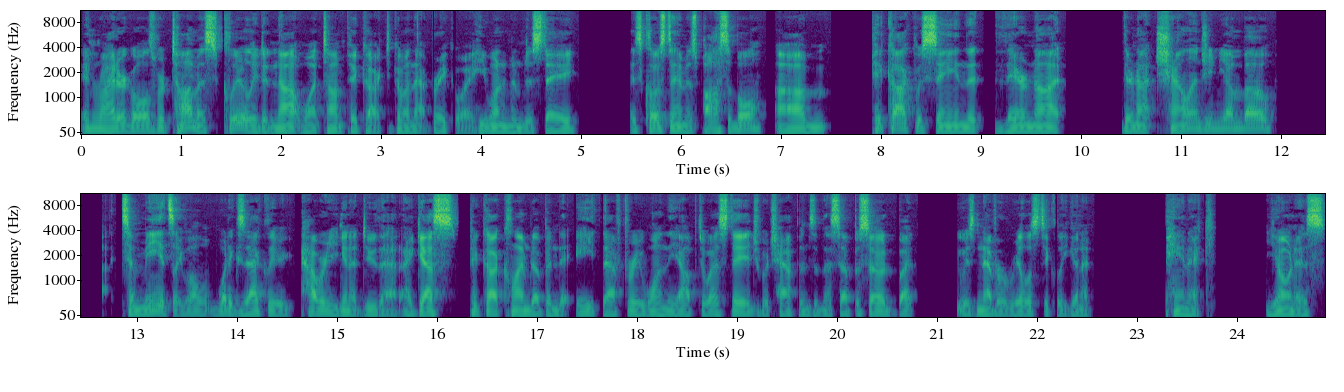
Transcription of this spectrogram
and rider goals where Thomas clearly did not want Tom Pidcock to go in that breakaway. He wanted him to stay as close to him as possible. Um, was saying that they're not they're not challenging Yumbo. To me, it's like, well, what exactly? How are you going to do that? I guess Pidcock climbed up into eighth after he won the Alpe d'Huez stage, which happens in this episode, but he was never realistically going to panic Jonas.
